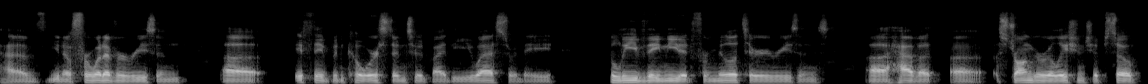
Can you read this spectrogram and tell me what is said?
have, you know, for whatever reason, uh, if they've been coerced into it by the US or they believe they need it for military reasons, uh, have a, a, stronger relationship. So,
